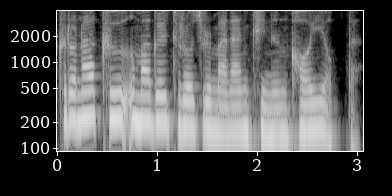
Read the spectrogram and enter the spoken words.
그러나 그 음악을 들어줄 만한 귀는 거의 없다.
